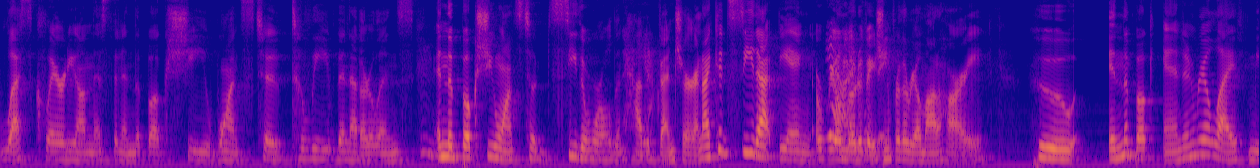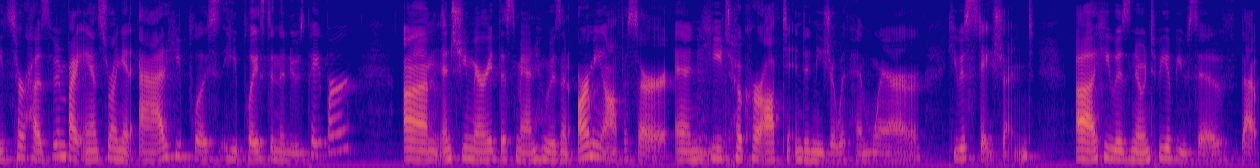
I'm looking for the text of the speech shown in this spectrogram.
less clarity on this than in the book. She wants to to leave the Netherlands. In the book, she wants to see the world and have Yeah. adventure. And I could see that being a real could motivation for the real Mata Hari, who in the book and in real life meets her husband by answering an ad he placed he placed in the newspaper. Um, and she married this man who is an army officer, and he took her off to Indonesia with him, where he was stationed. Uh, he was known to be abusive. That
